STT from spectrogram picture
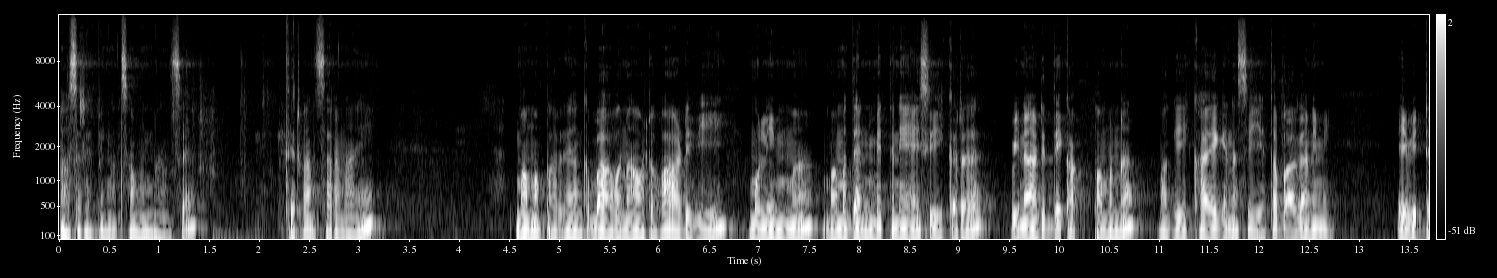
අවසරයි පින්වත් ස්වාමීන් වහන්සේ. තිරුවන් සරණයි. මම පර්යංක භාවනාවට වාඩි වී මුලින්ම මම දැන් මෙතනයි සිහි කර විනාඩි දෙකක් පමණ මගේ කය ගැන සිහිය තබා ගනිමි. එවිට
